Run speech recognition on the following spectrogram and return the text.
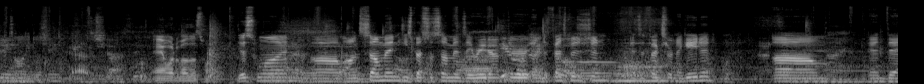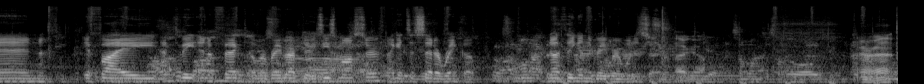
That's all he does. Gotcha. And what about this one? This one, um, on summon, he special summons a Raidraptor in defense position. His effects are negated. Um, and then if I activate an effect of a Raid Raptor Aziz monster, I get to set a rank up. Nothing in the graveyard when it's destroyed. There you go. Alright.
